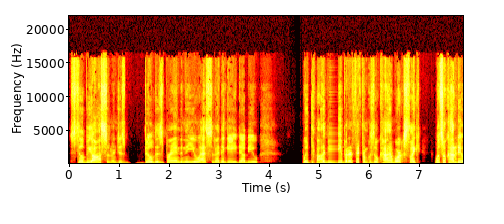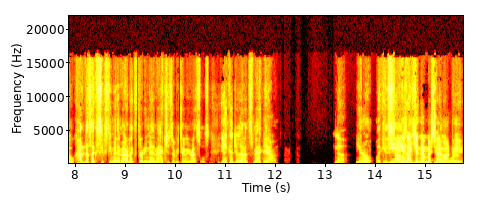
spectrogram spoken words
still be awesome and just build his brand in the US. And I think AEW would probably be a better fit for him because Okada works like what's Okada do? Okada does like 60 minute or like 30 minute matches every time he wrestles. Yeah. He could do that on SmackDown. Yeah. No, You know, like his He- he's not getting that much time on pay.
